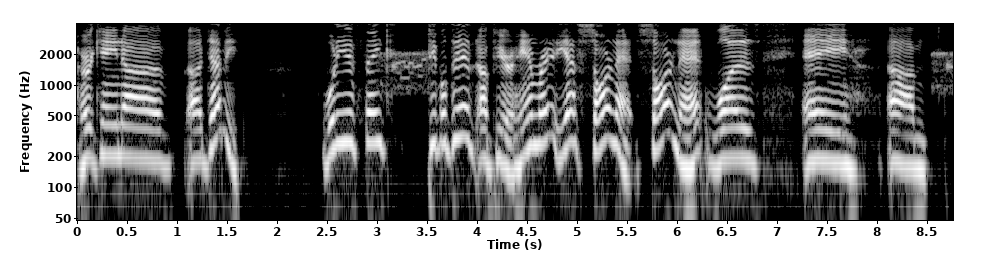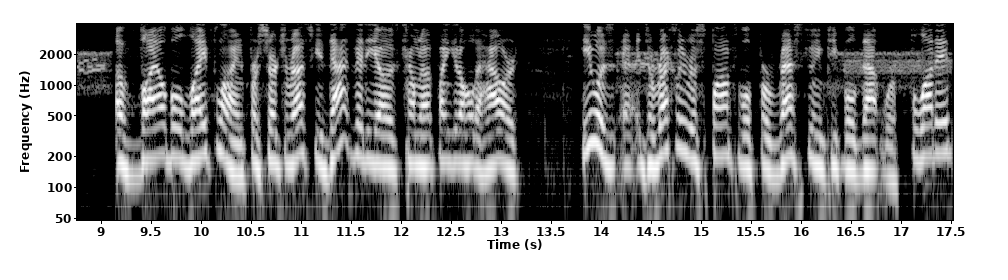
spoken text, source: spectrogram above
Hurricane uh, uh, Debby. What do you think people did up here? Ham radio? Yes, SARnet. SARnet was a um, a viable lifeline for search and rescue. That video is coming up. If I can get a hold of Howard, he was uh, directly responsible for rescuing people that were flooded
